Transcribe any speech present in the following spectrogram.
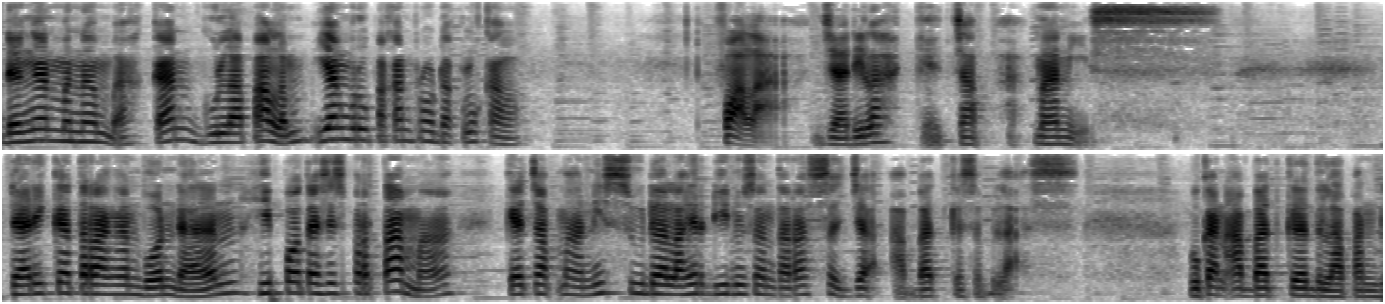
dengan menambahkan gula palem yang merupakan produk lokal. Voila, jadilah kecap manis. Dari keterangan Bondan, hipotesis pertama, kecap manis sudah lahir di Nusantara sejak abad ke-11. Bukan abad ke-18.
